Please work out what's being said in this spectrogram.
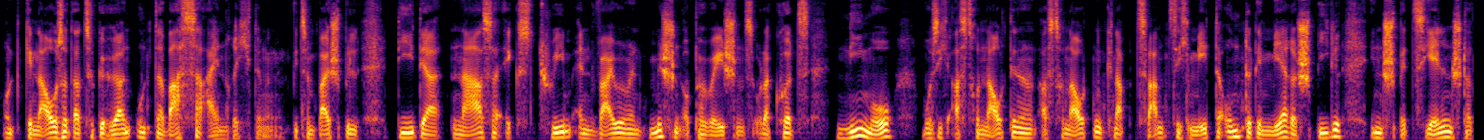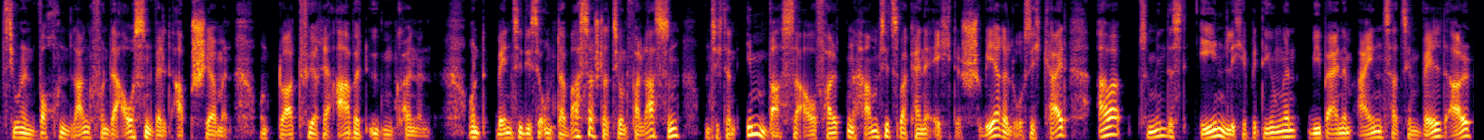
Und genauso dazu gehören Unterwassereinrichtungen, wie zum Beispiel die der NASA Extreme Environment Mission Operations oder kurz NEMO, wo sich Astronautinnen und Astronauten knapp 20 Meter unter dem Meeresspiegel in speziellen Stationen wochenlang von der Außenwelt abschirmen und dort für ihre Arbeit üben können. Und wenn sie diese Unterwasserstation verlassen und sich dann im Wasser aufhalten, haben sie zwar keine echte Schwerelosigkeit, aber zumindest ähnliche Bedingungen wie bei einem Einsatz im Weltall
